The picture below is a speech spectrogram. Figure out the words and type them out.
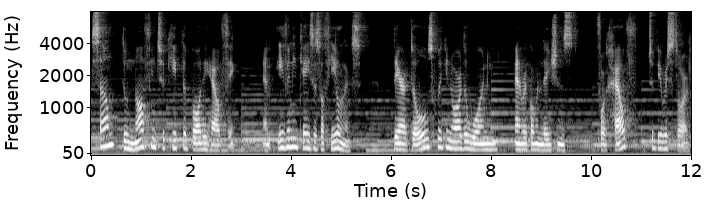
Some do nothing to keep the body healthy, and even in cases of illness, there are those who ignore the warning and recommendations for health to be restored.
